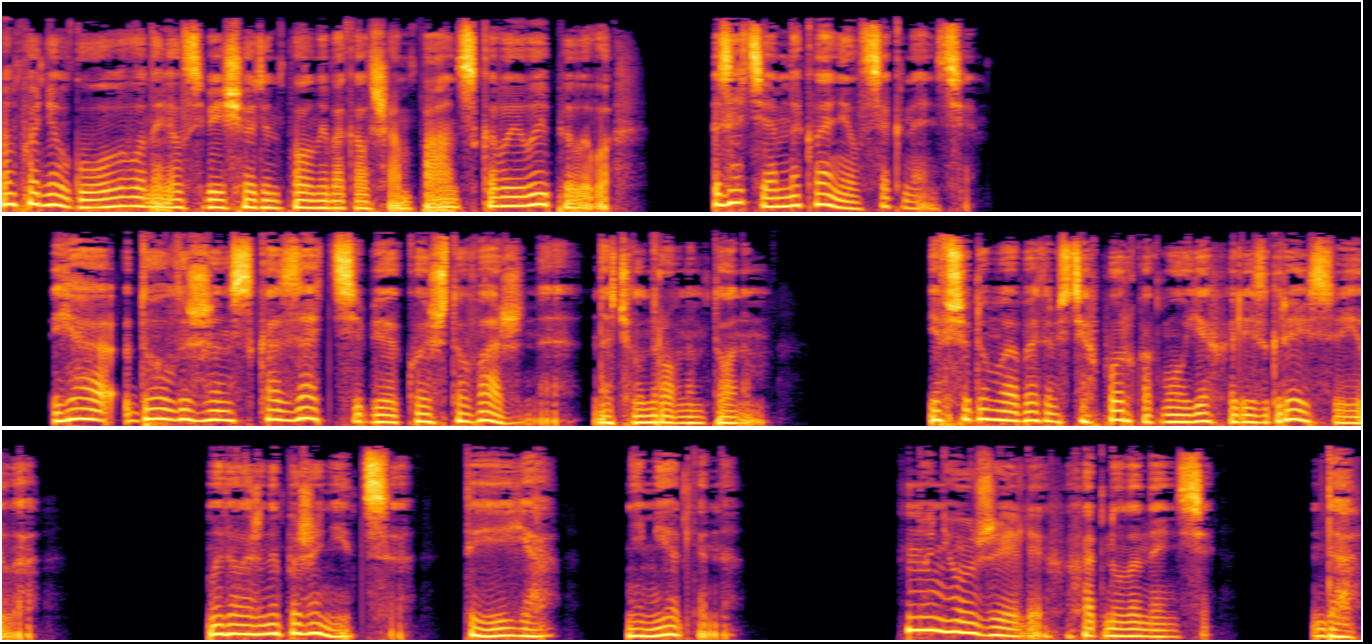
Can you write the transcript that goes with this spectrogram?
Он поднял голову, налил себе еще один полный бокал шампанского и выпил его — Затем наклонился к Нэнси. «Я должен сказать тебе кое-что важное», — начал он ровным тоном. «Я все думаю об этом с тех пор, как мы уехали из Грейсвилла. Мы должны пожениться, ты и я, немедленно». «Ну неужели?» — хохотнула Нэнси. «Да».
